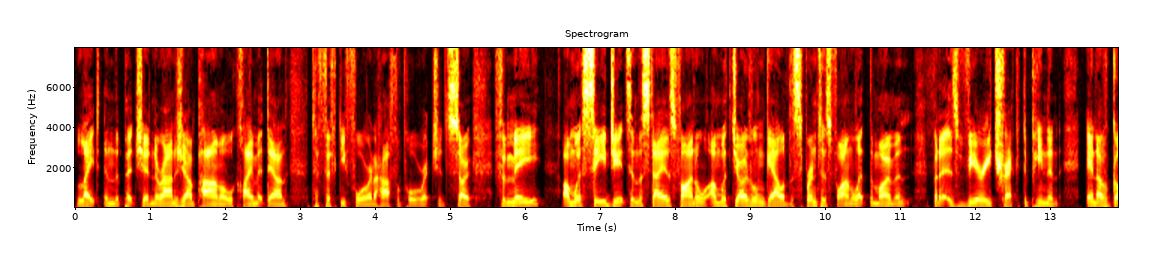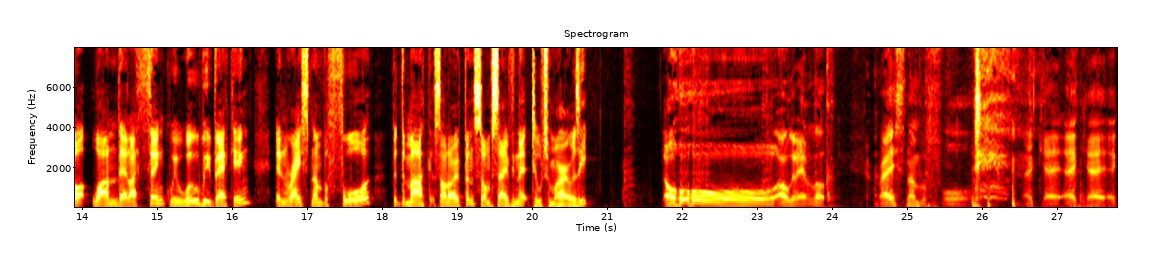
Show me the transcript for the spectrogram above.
late in the picture. Naranjan Palmer will claim it down to 54 and a half for Paul Richards. So for me, I'm with Sea Jets in the Stayers final. I'm with Jodie Gal at the Sprinters final at the moment, but it is very track dependent. And I've got one that I think we will be backing in race number four, but the market's not open, so I'm saving that till tomorrow, is he? Oh, I'm going to have a look. Race number four. okay, okay,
